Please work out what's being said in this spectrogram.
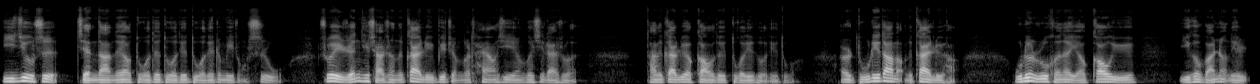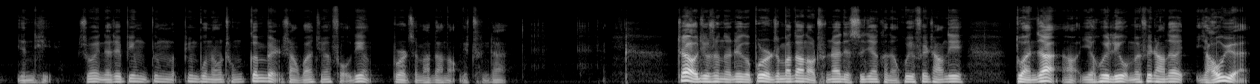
依旧是简单的要多得多得多的这么一种事物，所以人体产生的概率比整个太阳系、银河系来说，它的概率要高的多的多的多。而独立大脑的概率哈，无论如何呢，也要高于一个完整的人体。所以呢，这并并并不能从根本上完全否定波尔兹曼大脑的存在。再有就是呢，这个波尔兹曼大脑存在的时间可能会非常的。短暂啊，也会离我们非常的遥远，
